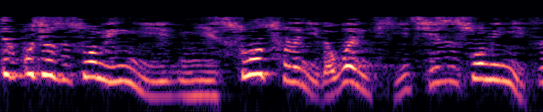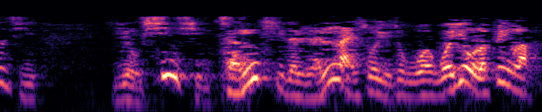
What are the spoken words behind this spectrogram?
这个不就是说明你你说出了你的问题，其实说明你自己。有信心，整体的人来说，也就我我有了病了，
